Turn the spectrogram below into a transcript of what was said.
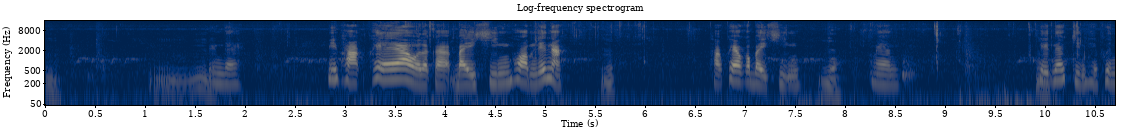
อืมอืม เป็นไงมีผักแพรวแล้วก็ใบขิงพร้อมเด้น่ะอืม ผักแพรวกับใบขิง เนาะแมน เฮ็ดแนวกินให้เพิ่น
